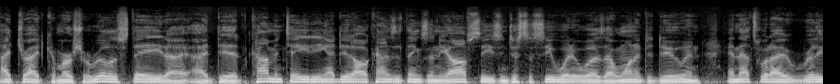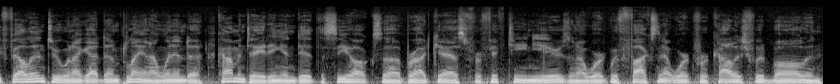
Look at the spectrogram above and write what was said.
I tried commercial real estate. I, I did commentating. I did all kinds of things in the off season just to see what it was I wanted to do, and and that's what I really fell into when I got done playing. I went into commentating and did the Seahawks uh, broadcast for 15 years, and I worked with Fox Network for college football, and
